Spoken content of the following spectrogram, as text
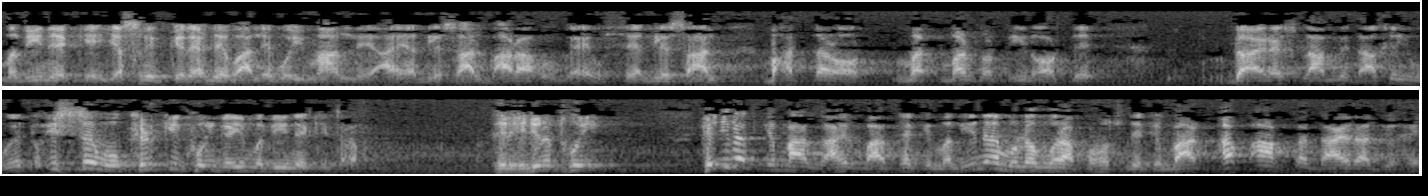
مدینے کے یسرف کے رہنے والے، وہ ایمان لے آئے، اگلے سال بارہ ہو گئے، اس سے اگلے سال بہتر اور مرد اور تین عورتیں دائرہ اسلام میں داخل ہوئے، تو اس سے وہ کھڑکی کھل گئی مدینے کی طرف۔ پھر ہجرت ہوئی۔ ہجرت کے بعد ظاہر بات ہے کہ مدینہ منورہ پہنچنے کے بعد اب آپ کا دائرہ جو ہے،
